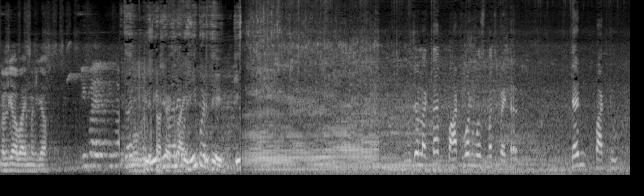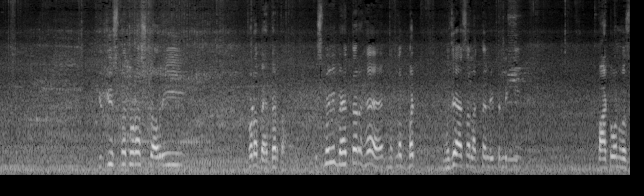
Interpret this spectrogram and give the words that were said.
मिल गया भाई मिल गया। मूवी पढ़ते मुझे लगता है part one was much better than part two क्योंकि उसमें थोड़ा स्टोरी थोड़ा बेहतर था इसमें भी बेहतर है मतलब बट मुझे ऐसा लगता है लिटरली कि part one was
